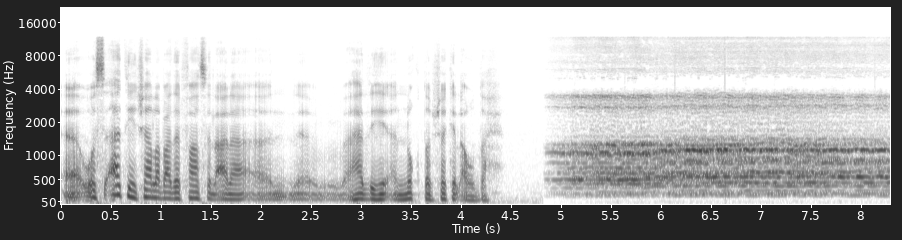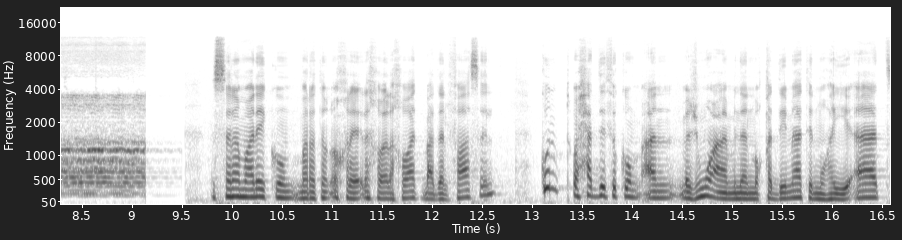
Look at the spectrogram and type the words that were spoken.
آه، وسآتي إن شاء الله بعد الفاصل على هذه النقطة بشكل أوضح. السلام عليكم مرة أخرى يا الأخوة والأخوات. بعد الفاصل كنت أحدثكم عن مجموعة من المقدمات المهيئات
